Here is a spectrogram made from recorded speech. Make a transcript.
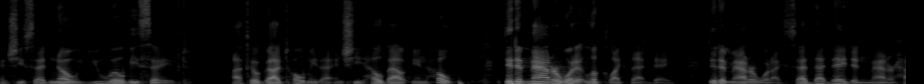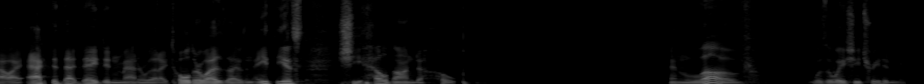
And she said, No, you will be saved. I feel God told me that. And she held out in hope. Did it matter what it looked like that day? Did it matter what I said that day? Didn't matter how I acted that day? Didn't matter what I told her was I was an atheist. She held on to hope. And love was the way she treated me.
